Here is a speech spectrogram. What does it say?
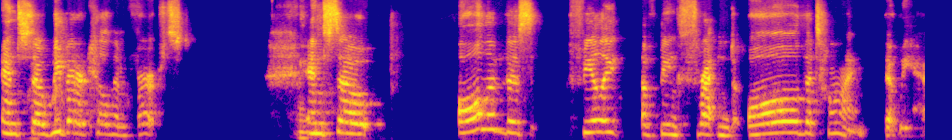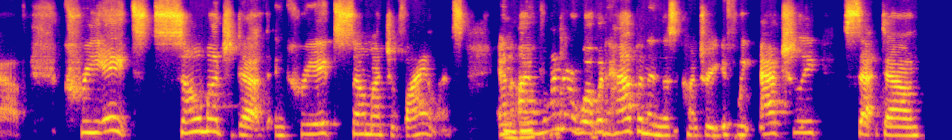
and so we better kill them first. And so, all of this feeling of being threatened all the time that we have creates so much death and creates so much violence. And mm-hmm. I wonder what would happen in this country if we actually sat down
